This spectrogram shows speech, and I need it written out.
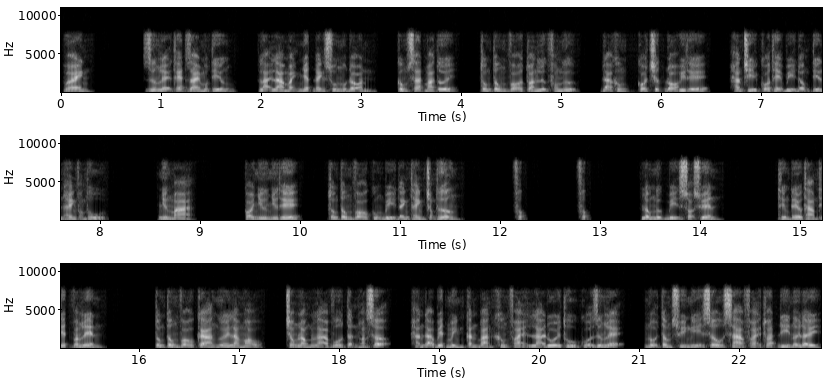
Vê anh. Dương lệ thét dài một tiếng, lại là mạnh nhất đánh xuống một đòn, công sát mà tới, tống tông võ toàn lực phòng ngự, đã không có trước đó uy thế, hắn chỉ có thể bị động tiến hành phòng thủ. Nhưng mà, coi như như thế, tống tông võ cũng bị đánh thành trọng thương. Phấp phấp lồng ngực bị xỏ xuyên. Tiếng kêu thảm thiết vang lên. Tống tông võ cả người làm máu, trong lòng là vô tận hoảng sợ hắn đã biết mình căn bản không phải là đối thủ của dương lệ, nội tâm suy nghĩ sâu xa phải thoát đi nơi đây.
